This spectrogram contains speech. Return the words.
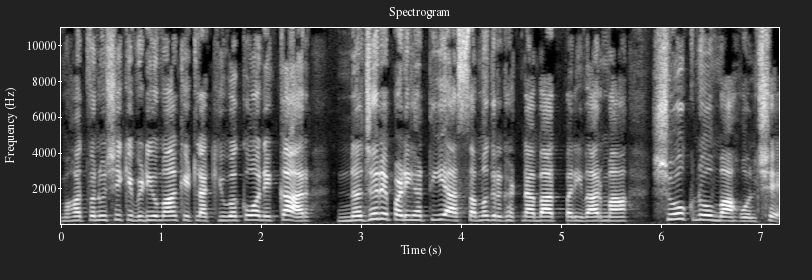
મહત્વનું છે કે વિડીયોમાં કેટલાક યુવકો અને કાર નજરે પડી હતી. આ સમગ્ર ઘટના બાદ પરિવારમાં શોકનો માહોલ છે.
